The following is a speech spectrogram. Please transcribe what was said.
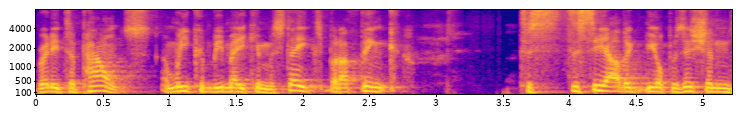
ready to pounce and we can be making mistakes. But I think to to see how the, the opposition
